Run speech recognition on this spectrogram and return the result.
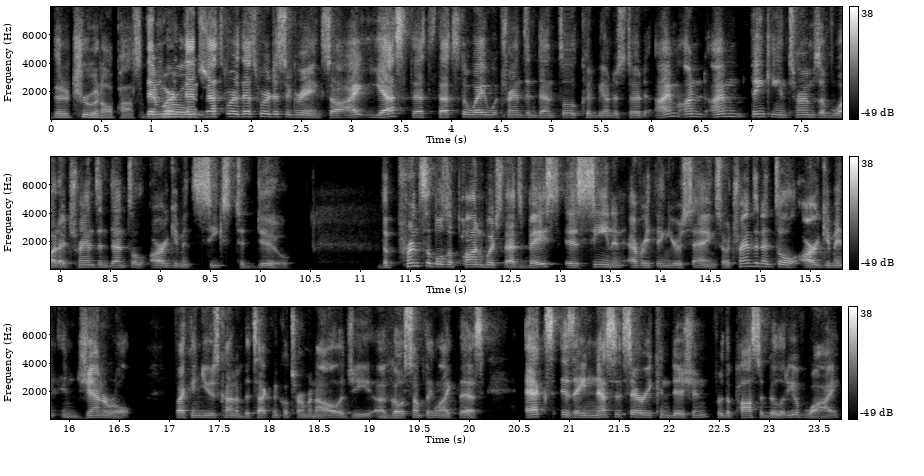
that are true in all possible then we're then that's where that's where we're disagreeing. So i yes that's that's the way what transcendental could be understood. I'm on i'm thinking in terms of what a transcendental argument seeks to do. The principles upon which that's based is seen in everything you're saying. So a transcendental argument in general if i can use kind of the technical terminology uh, mm-hmm. goes something like this x is a necessary condition for the possibility of y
